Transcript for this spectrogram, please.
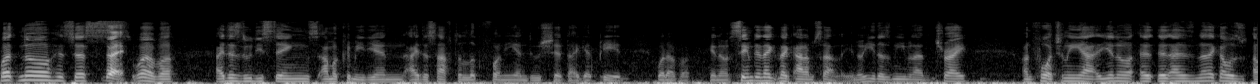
But no, it's just Right. whatever. I just do these things. I'm a comedian. I just have to look funny and do shit. I get paid. Whatever. You know, same thing like like Adam Sandler. You know, he doesn't even have to try. Unfortunately, uh, you know, it, it, it's not like I was I,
